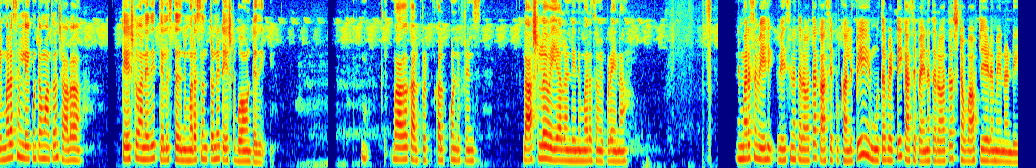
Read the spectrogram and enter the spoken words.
నిమ్మరసం లేకుంటే మాత్రం చాలా టేస్ట్ అనేది తెలుస్తుంది. నిమ్మరసంతోనే టేస్ట్ బాగుంటుంది. బాగా కలుపు కలుపుకోండి ఫ్రెండ్స్. లాస్ట్లో వేయాలండి నిమ్మరసం ఎప్పుడైనా. నిమ్మరసం వే వేసిన తర్వాత కాసేపు కలిపి మూత పెట్టి కాసేపు అయిన తర్వాత స్టవ్ ఆఫ్ చేయడమేనండి.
